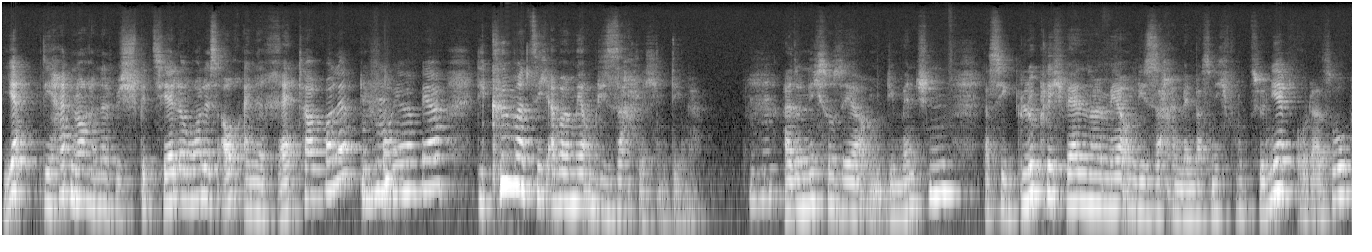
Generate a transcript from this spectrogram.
Ja, die hat noch eine spezielle Rolle, ist auch eine Retterrolle, die mhm. Feuerwehr. Die kümmert sich aber mehr um die sachlichen Dinge. Mhm. Also nicht so sehr um die Menschen, dass sie glücklich werden, sondern mehr um die Sachen, wenn was nicht funktioniert oder so,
